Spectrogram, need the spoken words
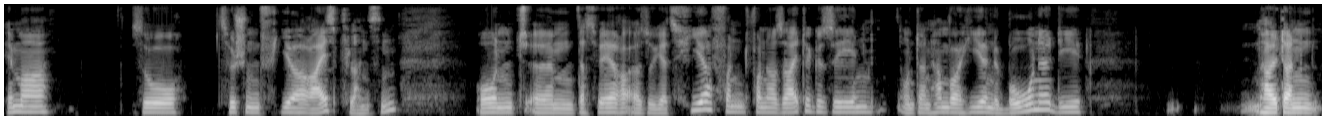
immer so zwischen vier Reispflanzen. Und ähm, das wäre also jetzt hier von, von der Seite gesehen. Und dann haben wir hier eine Bohne, die halt dann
